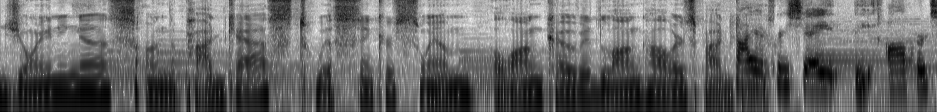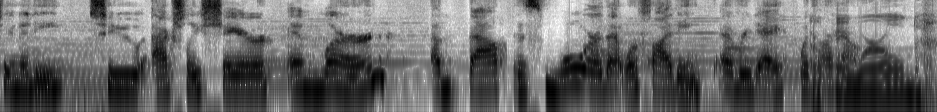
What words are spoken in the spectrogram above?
joining us on the podcast with Sink or Swim, a long COVID, long haulers podcast. I appreciate the opportunity to actually share and learn about this war that we're fighting every day with okay, our health. world.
